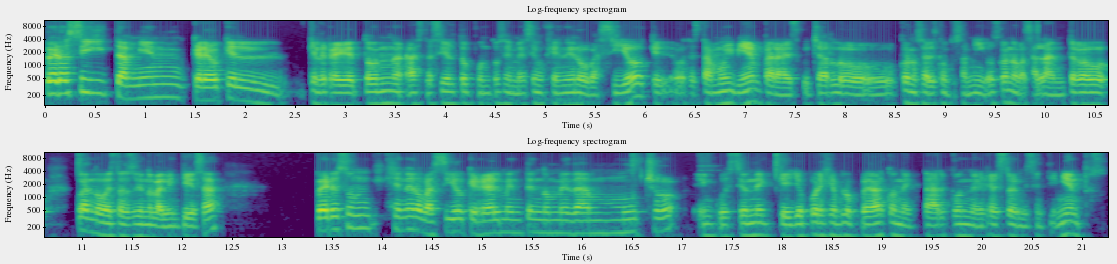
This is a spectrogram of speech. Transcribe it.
Pero sí, también creo que el, que el reggaetón hasta cierto punto se me hace un género vacío, que o sea, está muy bien para escucharlo cuando sales con tus amigos, cuando vas al antro, cuando estás haciendo la limpieza, pero es un género vacío que realmente no me da mucho en cuestión de que yo, por ejemplo, pueda conectar con el resto de mis sentimientos,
